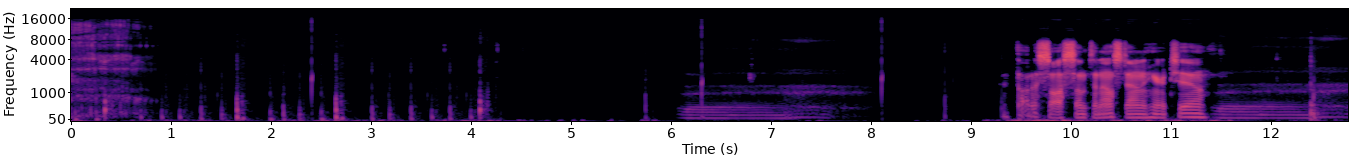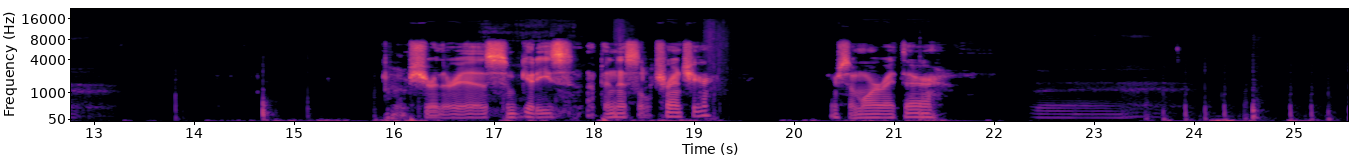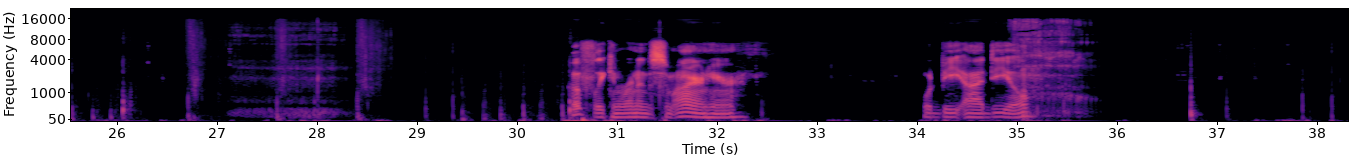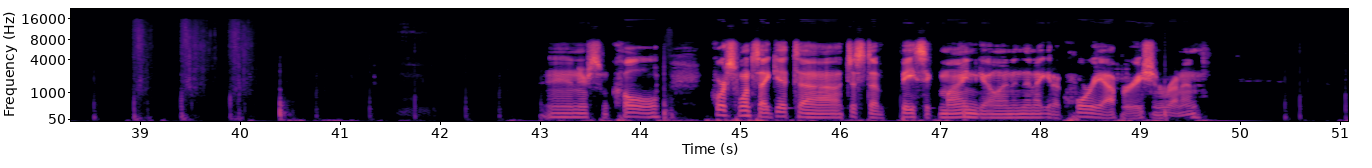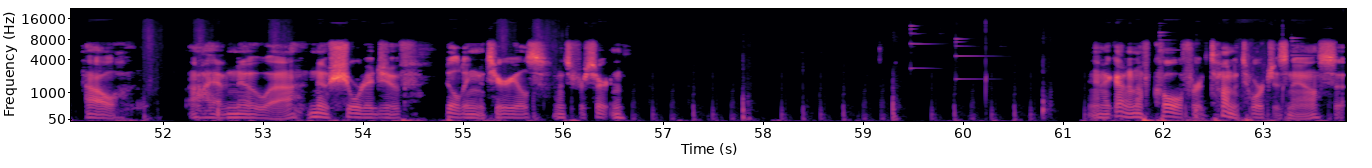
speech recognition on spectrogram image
I thought I saw something else down in here too. I'm sure there is some goodies up in this little trench here. There's some more right there. Hopefully can run into some iron here. Would be ideal. And there's some coal. Of course, once I get uh, just a basic mine going and then I get a quarry operation running, I'll, I'll have no, uh, no shortage of building materials, that's for certain. And I got enough coal for a ton of torches now, so...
